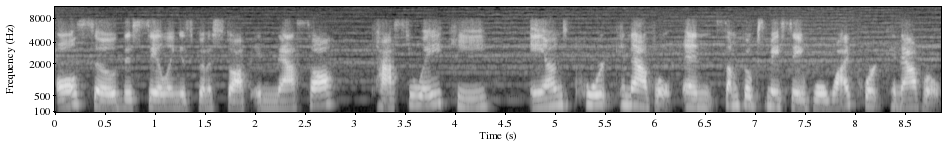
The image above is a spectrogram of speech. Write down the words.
Also, this sailing is going to stop in Nassau, Castaway Cay, and Port Canaveral. And some folks may say, well, why Port Canaveral?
